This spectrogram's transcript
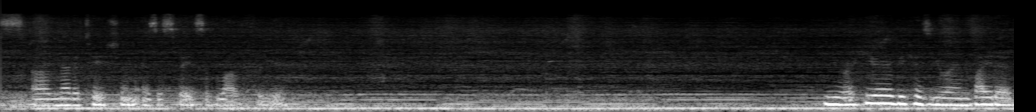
This place of meditation is a space of love for you. You are here because you are invited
